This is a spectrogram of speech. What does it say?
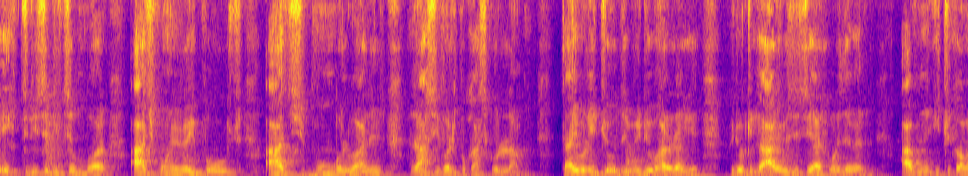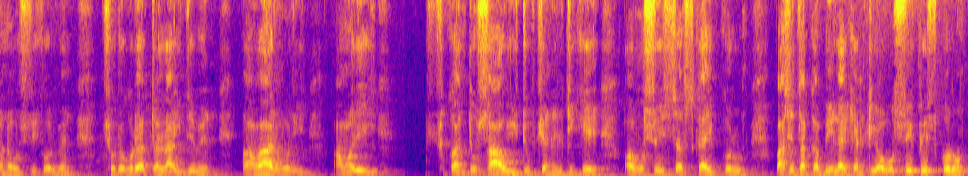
একত্রিশে ডিসেম্বর, আজ পনেরোই পৌষ, আজ মঙ্গলবারের রাশিফল প্রকাশ করলাম। তাই বলি যদি ভিডিও ভালো লাগে, ভিডিওটিকে আরও বেশি শেয়ার করে দেবেন। আপনি কিছু কমেন্ট অবশ্যই করবেন। ছোট করে একটা লাইক দেবেন। আবার বলি, আমার এই সুকান্ত সাউ ইউটিউব চ্যানেলটিকে অবশ্যই সাবস্ক্রাইব করুন। পাশে থাকা বেল আইকনটি অবশ্যই প্রেস করুন।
